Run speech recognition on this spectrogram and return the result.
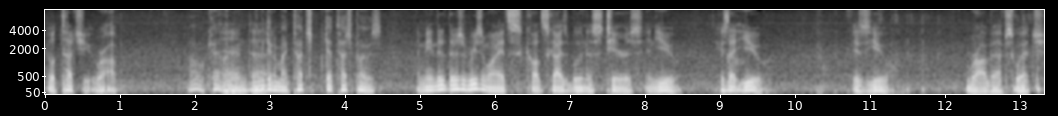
it'll touch you, Rob. Oh, okay. Let, me, let me uh, get in my touch get touch pose. I mean, there, there's a reason why it's called Sky's Blueness, Tears, and You, because that you is you, Rob F. Switch.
